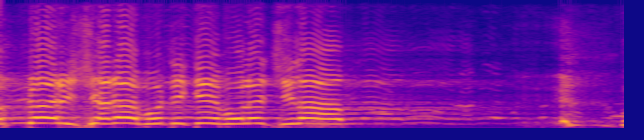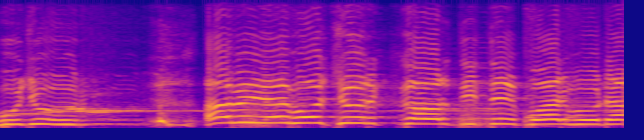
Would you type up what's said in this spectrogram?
আপনার সেনাপতিকে বলেছিলাম, হুজুর আমি এবছর কর দিতে পারব না,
